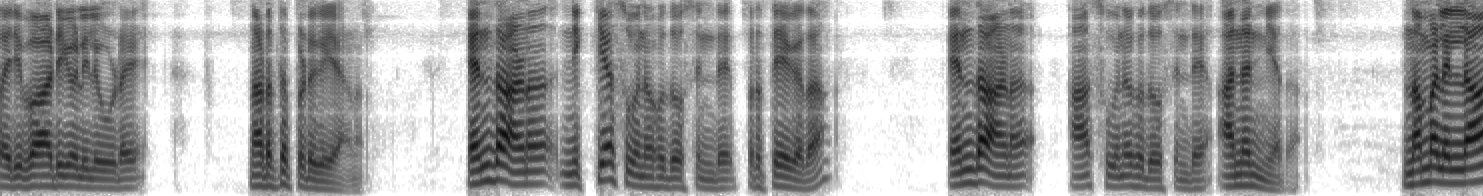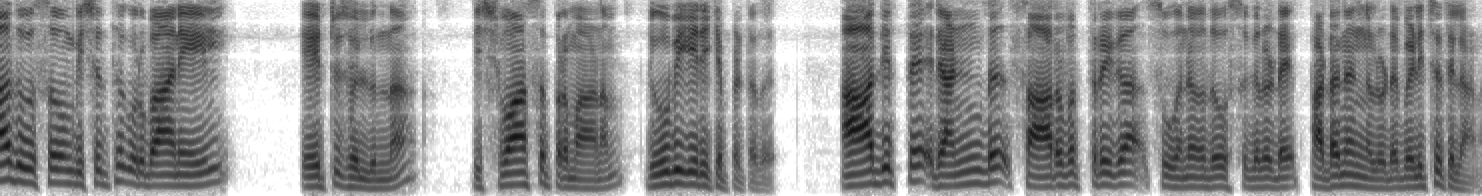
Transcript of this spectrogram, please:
പരിപാടികളിലൂടെ നടത്തപ്പെടുകയാണ്. എന്താണ് നിക്യ സൂനഹുദോസിന്റെ പ്രത്യേകത? എന്താണ് ആ സൂനഹുദോസിന്റെ അനന്യത? നമ്മൾ എല്ലാ ദിവസവും വിശുദ്ധ കുർബാനയിൽ ഏറ്റുചൊല്ലുന്ന വിശ്വാസ പ്രമാണം രൂപീകരിക്കപ്പെട്ടത് ആദ്യത്തെ രണ്ട് സാർവത്രിക സൂനഹദോസുകളുടെ പഠനങ്ങളുടെ വെളിച്ചത്തിലാണ്.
